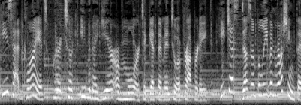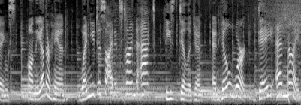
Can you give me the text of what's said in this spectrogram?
He's had clients where it took even a year or more to get them into a property. He just doesn't believe in rushing things. On the other hand, when you decide it's time to act, he's diligent and he'll work day and night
